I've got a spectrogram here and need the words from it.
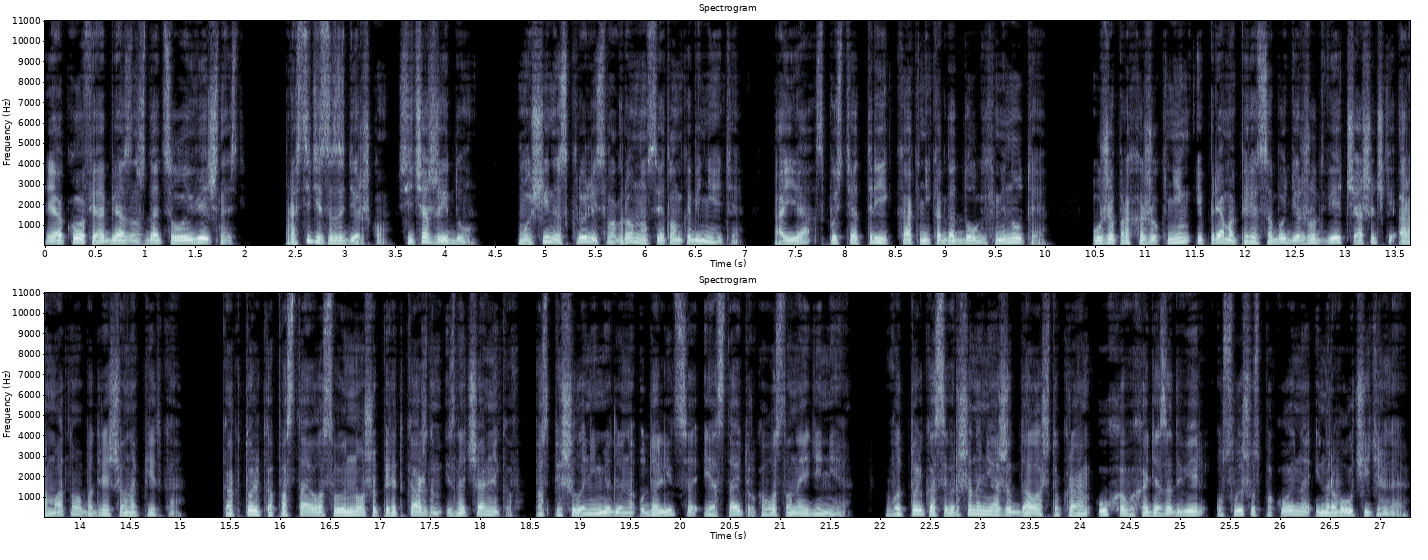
я кофе обязан ждать целую вечность. Простите за задержку, сейчас же иду». Мужчины скрылись в огромном светлом кабинете, а я, спустя три как никогда долгих минуты, уже прохожу к ним и прямо перед собой держу две чашечки ароматного бодрящего напитка. Как только поставила свою ношу перед каждым из начальников, поспешила немедленно удалиться и оставить руководство наедине. Вот только совершенно не ожидала, что краем уха, выходя за дверь, услышу спокойное и нравоучительное.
